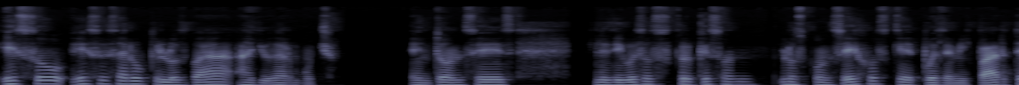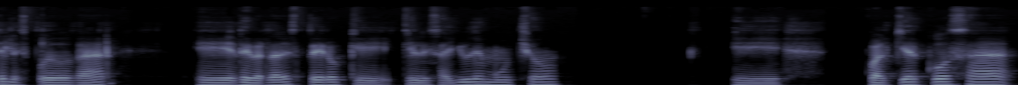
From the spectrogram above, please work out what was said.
eso, eso es algo que los va a ayudar mucho. Entonces, les digo, esos creo que son los consejos que pues de mi parte les puedo dar. Eh, de verdad espero que, les ayude mucho. eh, cualquier cosa,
